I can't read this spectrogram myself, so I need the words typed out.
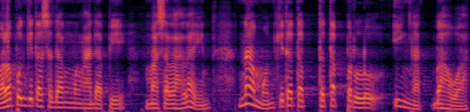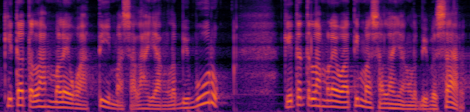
Walaupun kita sedang menghadapi masalah lain, namun kita tetap, tetap perlu ingat bahwa kita telah melewati masalah yang lebih buruk. Kita telah melewati masalah yang lebih besar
